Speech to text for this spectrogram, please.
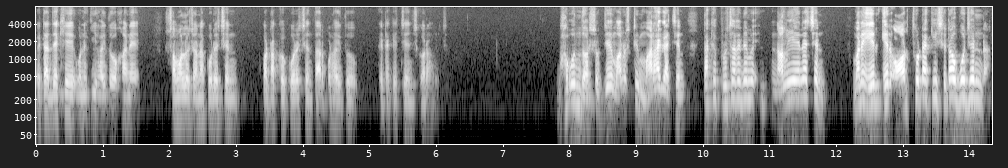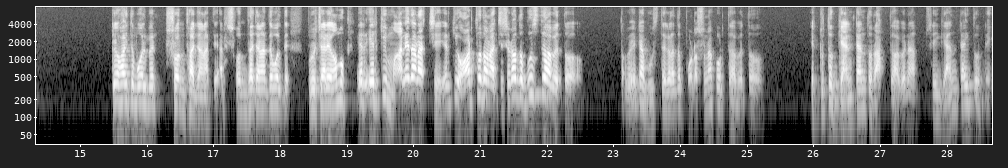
এটা দেখে অনেকেই হয়তো ওখানে সমালোচনা করেছেন কটাক্ষ করেছেন তারপর হয়তো এটাকে চেঞ্জ করা হয়েছে। ভাবুন দর্শক যে মানুষটি মারা গেছেন তাকে প্রচারে নেমে নামিয়ে এনেছেন? মানে এর এর অর্থটা কি সেটাও বোঝেন না। কেউ হয়তো বলবেন শ্রদ্ধা জানাতে। আর শ্রদ্ধা জানাতে বলতে প্রচারে অমুক এর এর কি মানে দাঁড়াচ্ছে? এর কি অর্থ দাঁড়াচ্ছে? সেটাও তো বুঝতে হবে তো। তবে এটা বুঝতে গেলে তো পড়াশোনা করতে হবে তো। একটু তো জ্ঞান ট্যান তো রাখতে হবে না সেই জ্ঞানটাই তো নেই।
